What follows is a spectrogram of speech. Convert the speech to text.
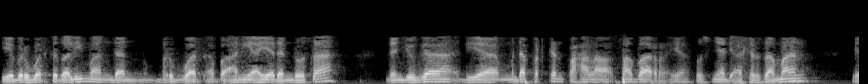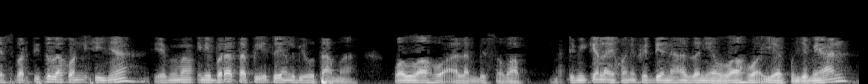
ia berbuat kedaliman dan berbuat apa aniaya dan dosa, dan juga dia mendapatkan pahala sabar ya khususnya di akhir zaman ya seperti itulah kondisinya. Ya memang ini berat tapi itu yang lebih utama. Wallahu alam bisawab nah, demikianlah ikhwan fillah azani Allah wa iyyakum jami'an.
